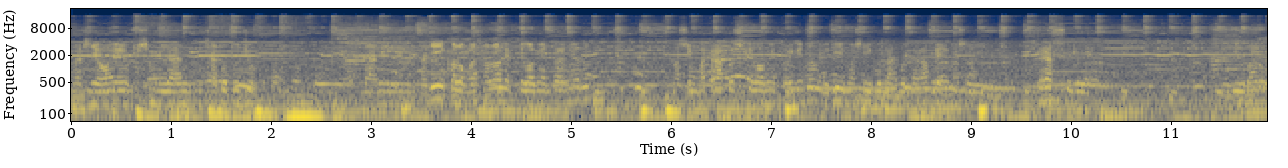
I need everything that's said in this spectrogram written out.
Mercy OF 917 dan tadi kalau nggak salah lihat kilometernya tuh masih 400 km gitu. Jadi masih benar-benar apa ya masih keras gitu mobil baru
